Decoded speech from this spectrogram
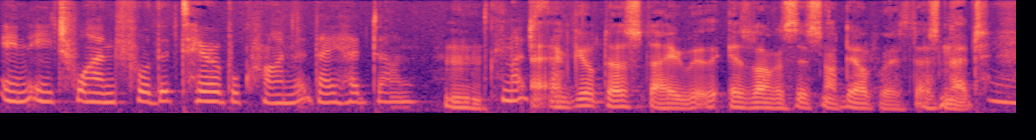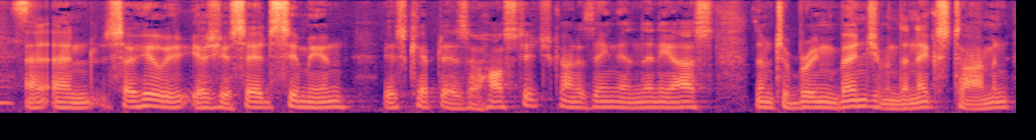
in each one for the terrible crime that they had done. Mm. and guilt does stay with, as long as it's not dealt with, doesn't it? Yes. And, and, so here, as you said, Simeon is kept as a hostage kind of thing, and then he asks them to bring Benjamin the next time. And,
